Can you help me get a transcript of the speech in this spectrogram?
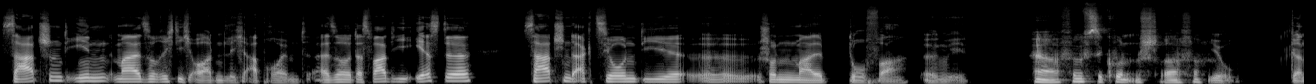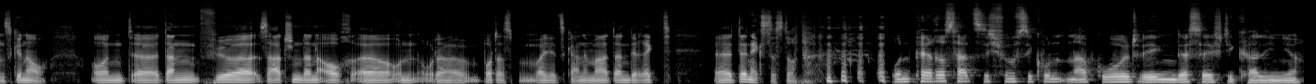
Sargent ihn mal so richtig ordentlich abräumt. Also das war die erste Sergeant-Aktion, die äh, schon mal doof war, irgendwie. Ja, fünf Sekunden Strafe. Jo, ganz genau. Und äh, dann für Sargent dann auch, äh, und, oder Bottas war jetzt gar nicht mehr, dann direkt äh, der nächste Stop. und Perez hat sich fünf Sekunden abgeholt wegen der Safety-Car-Linie.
